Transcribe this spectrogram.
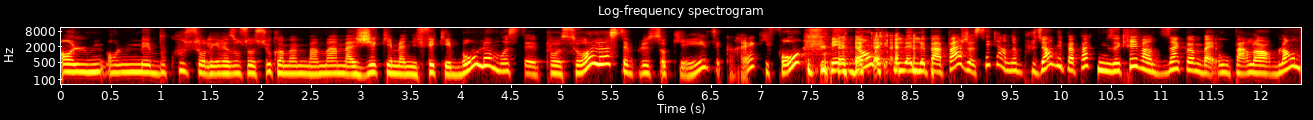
on, le met beaucoup sur les réseaux sociaux comme un maman magique et magnifique et beau. Là. Moi, c'était pas ça. C'était plus OK, c'est correct, il faut. Mais donc, le, papa, je sais qu'il y en a plusieurs des papas qui nous écrivent en disant comme ben, ou par leur blonde,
